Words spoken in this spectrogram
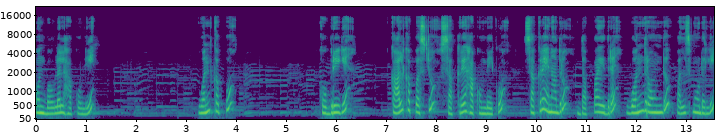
ಒಂದು ಬೌಲಲ್ಲಿ ಹಾಕ್ಕೊಳ್ಳಿ ಒಂದು ಕಪ್ಪು ಕೊಬ್ಬರಿಗೆ ಕಾಲು ಕಪ್ಪಷ್ಟು ಸಕ್ಕರೆ ಹಾಕ್ಕೊಬೇಕು ಸಕ್ಕರೆ ಏನಾದರೂ ದಪ್ಪ ಇದ್ದರೆ ಒಂದು ರೌಂಡು ಪಲ್ಸ್ ಮೋಡಲ್ಲಿ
